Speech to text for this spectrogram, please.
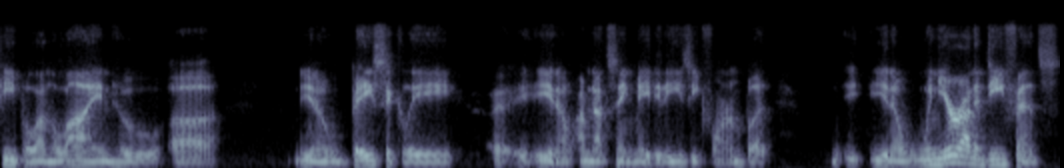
people on the line who, uh, you know, basically, uh, you know, I'm not saying made it easy for him, but you know, when you're on a defense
